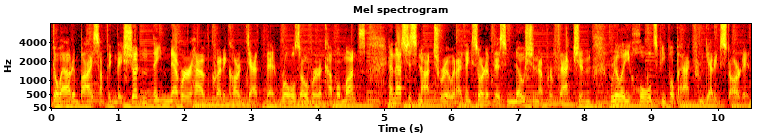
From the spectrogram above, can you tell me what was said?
go out and buy something they shouldn't, they never have credit card debt that rolls over a couple months, and that's just not true. And I think sort of this notion of perfection really holds people back from getting started.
